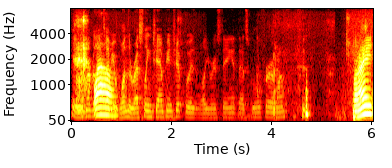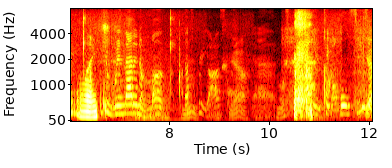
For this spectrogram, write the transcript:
Yeah, you remember that time you won the wrestling championship with, while you were staying at that school for a month? Right? Like, You can win that in a month. That's Mm. pretty awesome. Yeah. Yeah. Most, Now you take a whole season. yeah,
